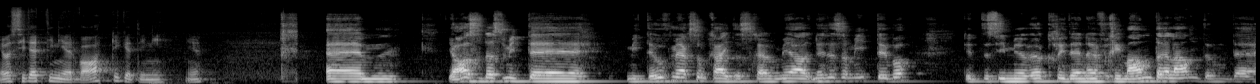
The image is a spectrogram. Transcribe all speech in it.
Ja, was sind dort deine Erwartungen, deine, ja? Ähm ja, also das mit, äh, mit der Aufmerksamkeit, das kommen wir halt nicht so mit über. Dort sind wir wirklich dann einfach im anderen Land und äh,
